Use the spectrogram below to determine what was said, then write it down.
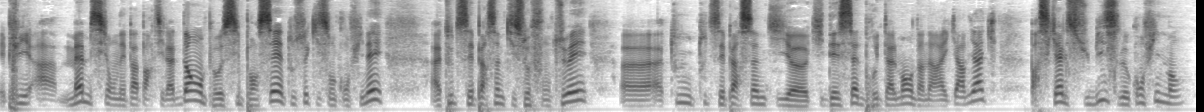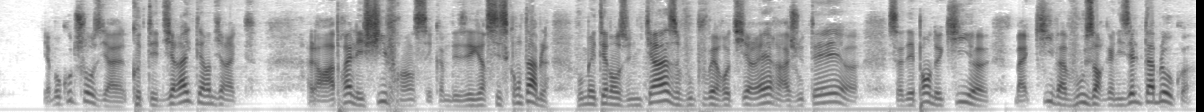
et puis, ah, même si on n'est pas parti là-dedans, on peut aussi penser à tous ceux qui sont confinés, à toutes ces personnes qui se font tuer, euh, à toutes ces personnes qui, qui décèdent brutalement d'un arrêt cardiaque, parce qu'elles subissent le confinement. Il y a beaucoup de choses. Il y a côté direct et indirect. Alors après, les chiffres, hein, c'est comme des exercices comptables. Vous mettez dans une case, vous pouvez retirer, rajouter. Euh, ça dépend de qui, euh, bah, qui va vous organiser le tableau, quoi.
